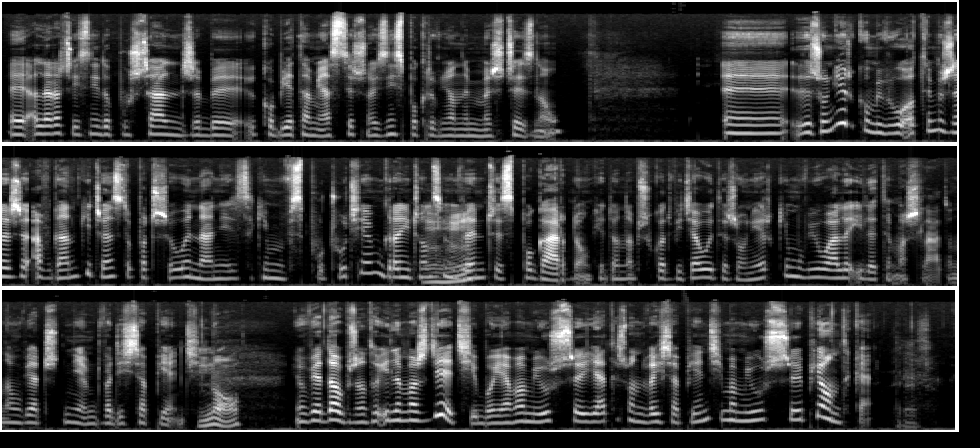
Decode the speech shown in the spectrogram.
e, ale raczej jest niedopuszczalne, żeby kobieta miała styczność z niespokrewnionym mężczyzną. E, żołnierką mówił o tym, że, że Afganki często patrzyły na nie z takim współczuciem, graniczącym mhm. wręcz z pogardą. Kiedy na przykład widziały te żołnierki, mówiły, ale ile ty masz lat? Ona mówiła, nie wiem, 25. No. Ja mówię, dobrze, no to ile masz dzieci? Bo ja mam już, ja też mam 25 i mam już piątkę.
